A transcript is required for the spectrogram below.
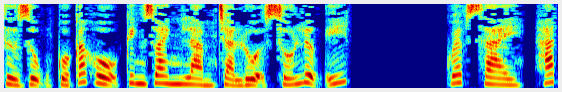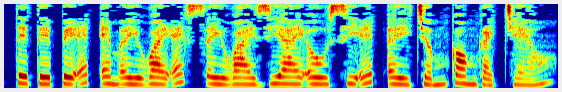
sử dụng của các hộ kinh doanh làm chả lụa số lượng ít. Website https mayxaygiocsa com gạch chéo.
